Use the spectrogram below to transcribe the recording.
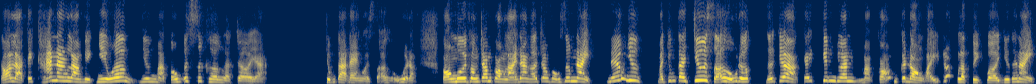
Đó là cái khả năng làm việc nhiều hơn nhưng mà tốn ít sức hơn là trời ạ. À. chúng ta đang ngồi sở hữu rồi đó. Còn 10% còn lại đang ở trong phòng zoom này nếu như mà chúng ta chưa sở hữu được được chưa? Cái kinh doanh mà có một cái đòn bẩy rất là tuyệt vời như thế này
